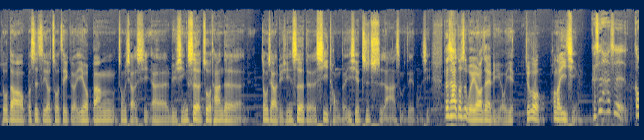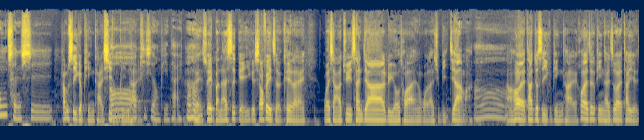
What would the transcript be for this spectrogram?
做到不是只有做这个，也有帮中小系呃旅行社做他的中小旅行社的系统的一些支持啊，什么这些东西。但是他都是围绕在旅游业，结果碰到疫情。可是他是工程师，他们是一个平台系统平台，P、哦、系统平台，对，所以本来是给一个消费者可以来。我想要去参加旅游团，我来去比价嘛。哦。然后后来它就是一个平台，后来这个平台之外，它也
